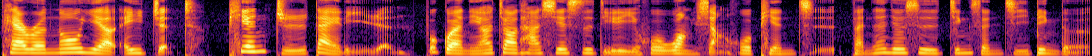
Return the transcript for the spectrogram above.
Paranoia Agent，偏执代理人。不管你要叫他歇斯底里或妄想或偏执，反正就是精神疾病的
